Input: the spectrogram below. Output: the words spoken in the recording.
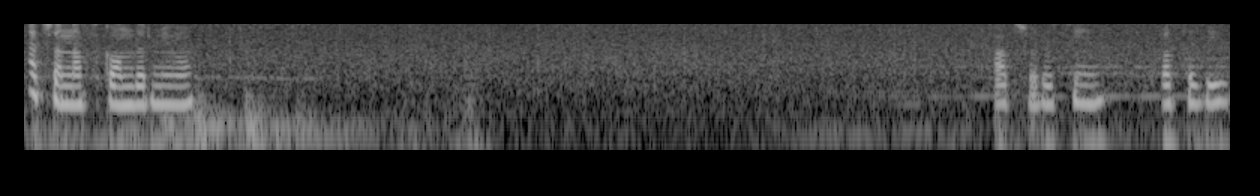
Faccio a nascondermi mo. Faccio così. Passa di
